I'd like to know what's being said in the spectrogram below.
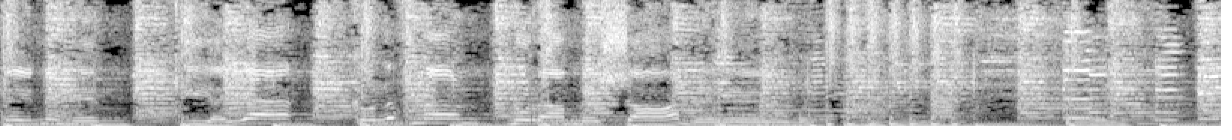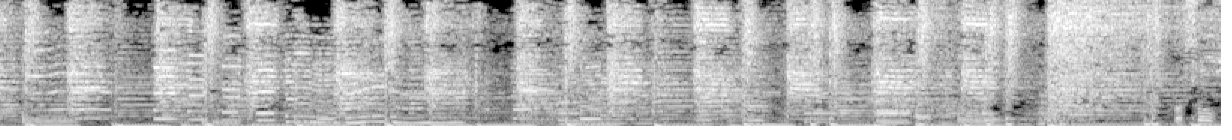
ביניהם, כי היה כל הזמן נורא משעמם. בסוף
